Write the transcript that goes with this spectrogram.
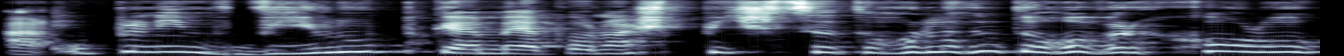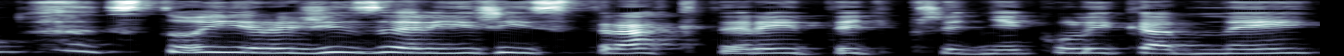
A úplným výlupkem, jako na špičce tohohle toho vrcholu, stojí režisér Jiří Strach, který teď před několika dny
